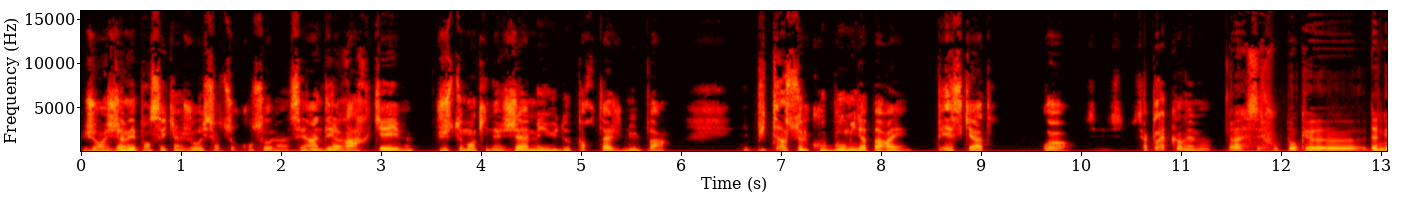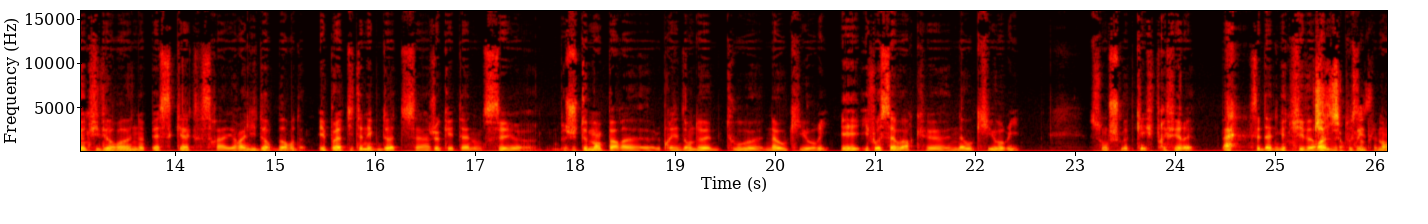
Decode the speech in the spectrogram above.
j'aurais jamais pensé qu'un jour il sorte sur console. hein. C'est un des rares caves, justement, qui n'a jamais eu de portage nulle part. Et puis d'un seul coup, boum, il apparaît. PS4. Wow, c'est- ça claque quand même. hein. Ouais, c'est fou. Donc, euh, Dangan Fever Run, PS4, ça sera, il y aura un leaderboard. Et pour la petite anecdote, c'est un jeu qui a été annoncé euh, justement par euh, le président de M2, euh, Naoki Ori. Et il faut savoir que Naoki Ori, son shmup cave préféré, bah, c'est Dangan Fever Quelle Run, tout simplement.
